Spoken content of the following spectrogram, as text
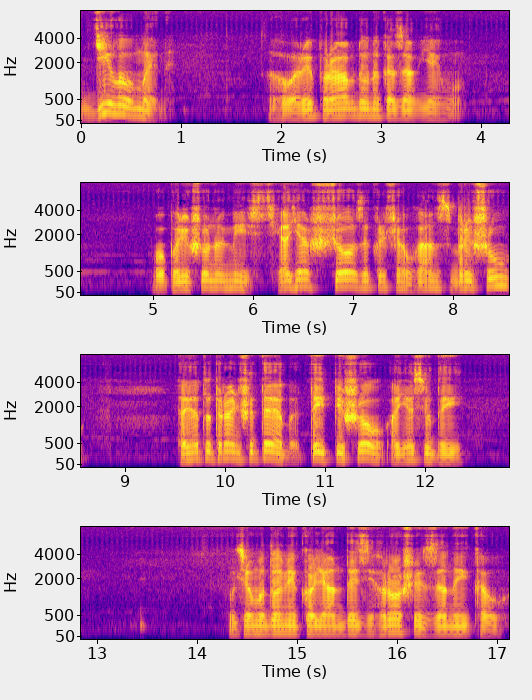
діло в мене. Говори правду, наказав я йому. Бо перейшов на місці. А я що? закричав Ганс. Брешу? Та я тут раніше тебе. Ти пішов, а я сюди. У цьому домі колян десь гроші заникав.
